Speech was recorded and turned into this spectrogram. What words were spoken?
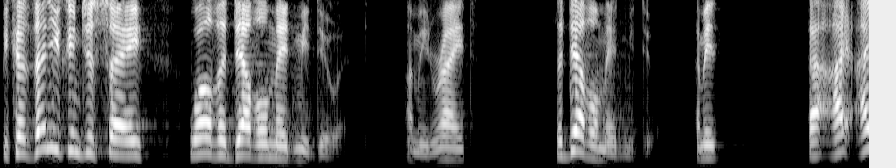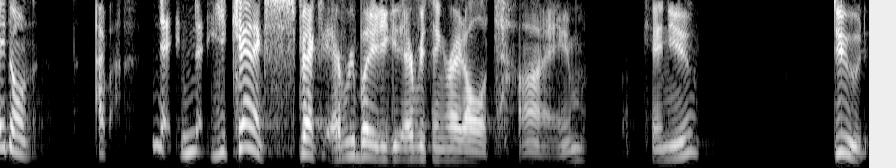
Because then you can just say, well, the devil made me do it. I mean, right? The devil made me do it. I mean, I, I don't, You can't expect everybody to get everything right all the time, can you? Dude,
